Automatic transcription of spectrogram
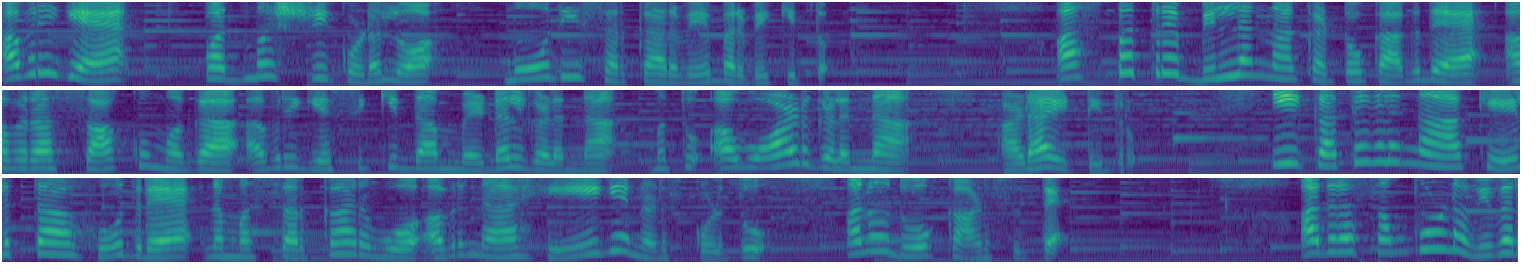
ಅವರಿಗೆ ಪದ್ಮಶ್ರೀ ಕೊಡಲು ಮೋದಿ ಸರ್ಕಾರವೇ ಬರಬೇಕಿತ್ತು. ಆಸ್ಪತ್ರೆ ಬಿಲ್ ಅನ್ನ ಕಟ್ಟೋಕಾಗದೆ ಅವರ ಸಾಕು ಮಗ ಅವರಿಗೆ ಸಿಕ್ಕಿದ್ದ ಮೆಡಲ್ಗಳನ್ನ ಮತ್ತು ಅವಾರ್ಡ್ಗಳನ್ನ ಅಡ ಇಟ್ಟಿದ್ರು. ಈ ಕತೆಗಳನ್ನ ಕೇಳ್ತಾ ಹೋದ್ರೆ ನಮ್ಮ ಸರ್ಕಾರವು ಅವರನ್ನ ಹೇಗೆ ನಡೆಸ್ಕೊಳ್ತು ಅನ್ನೋದು ಕಾಣಿಸುತ್ತೆ. ಅದರ ಸಂಪೂರ್ಣ ವಿವರ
